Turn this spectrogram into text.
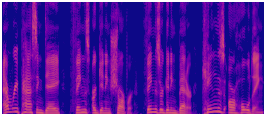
every passing day, things are getting sharper. Things are getting better. Kings are holding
